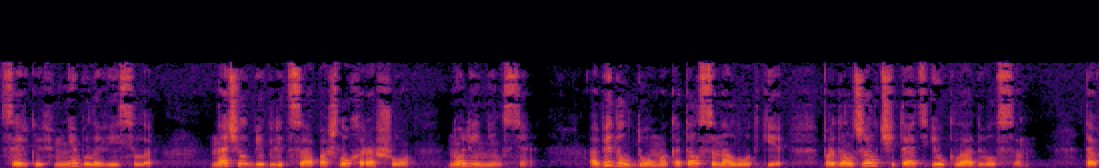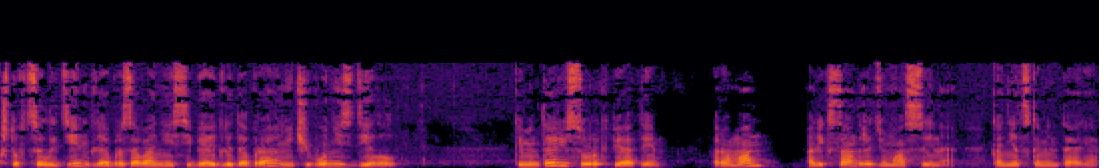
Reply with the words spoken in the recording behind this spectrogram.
Церковь, мне было весело. Начал беглеца, пошло хорошо, но ленился. Обедал дома, катался на лодке, продолжал читать и укладывался. Так что в целый день для образования себя и для добра ничего не сделал. Комментарий 45. Роман Александра Дюма сына. Конец комментария.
